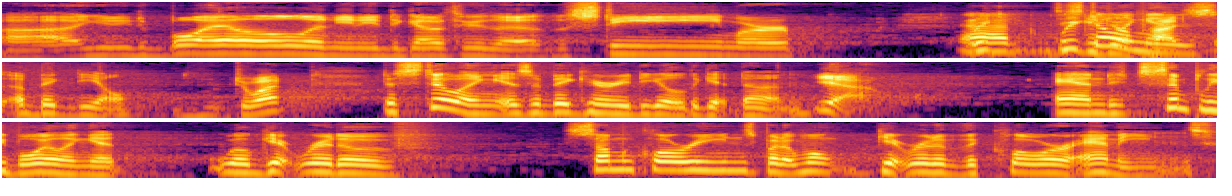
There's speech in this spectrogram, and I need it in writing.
Uh, you need to boil, and you need to go through the, the steam, or Uh, we a distilling is a big deal. do what? Distilling is a big, hairy deal to get done. Yeah, And simply boiling it will get rid of some chlorines, but it won't get rid of the chloramines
